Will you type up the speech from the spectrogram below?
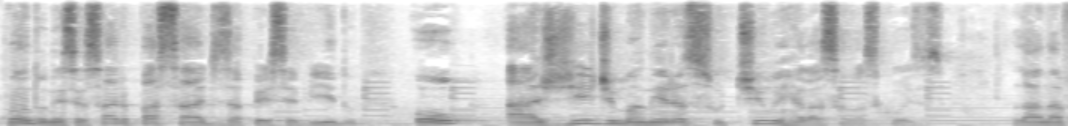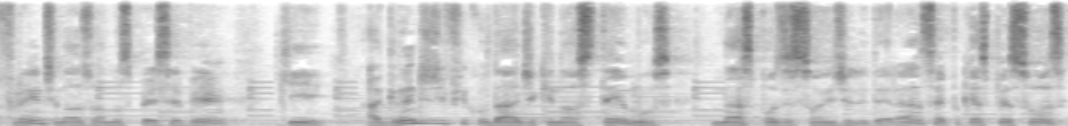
quando necessário, passar desapercebido ou agir de maneira sutil em relação às coisas. Lá na frente nós vamos perceber que a grande dificuldade que nós temos nas posições de liderança é porque as pessoas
